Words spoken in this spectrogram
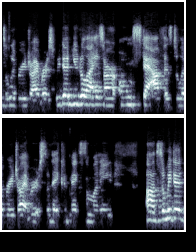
delivery drivers. We did utilize our own staff as delivery drivers so they could make some money uh, so we did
